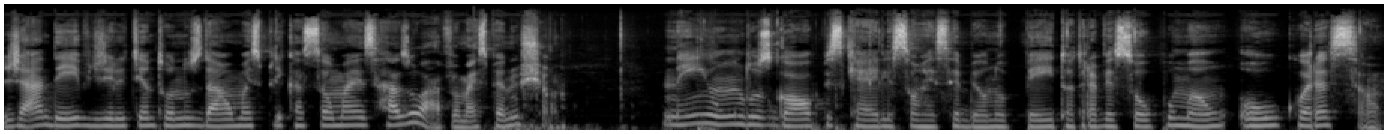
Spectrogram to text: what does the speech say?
Já David, ele tentou nos dar uma explicação mais razoável, mais pé no chão. Nenhum dos golpes que a Ellison recebeu no peito atravessou o pulmão ou o coração.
